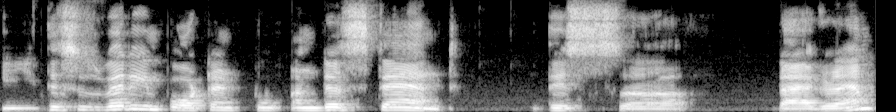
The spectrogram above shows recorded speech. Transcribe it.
this is very important to understand this uh, diagram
